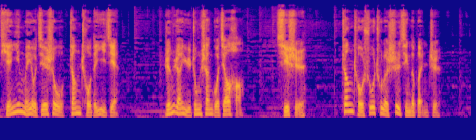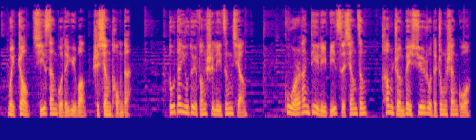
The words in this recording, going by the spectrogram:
田英没有接受张丑的意见，仍然与中山国交好。其实，张丑说出了事情的本质：魏、赵、齐三国的欲望是相同的，都担忧对方势力增强，故而暗地里彼此相增。他们准备削弱的中山国。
